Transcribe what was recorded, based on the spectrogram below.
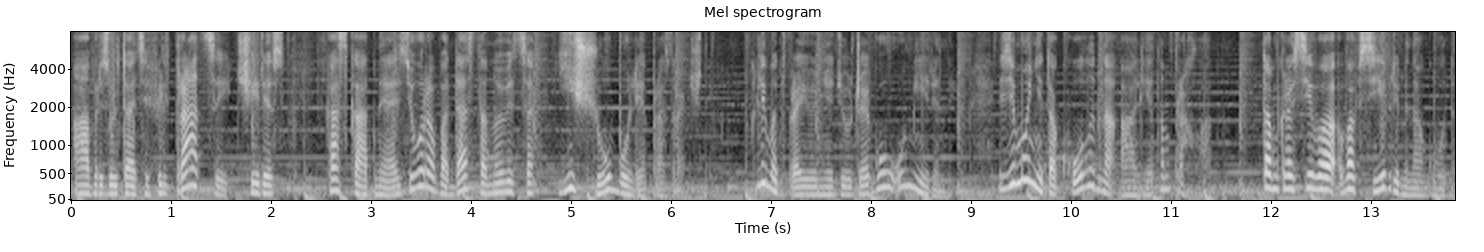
а в результате фильтрации через каскадные озера вода становится еще более прозрачной. Климат в районе Дюджайгу умеренный. Зимой не так холодно, а летом прохладно. Там красиво во все времена года.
